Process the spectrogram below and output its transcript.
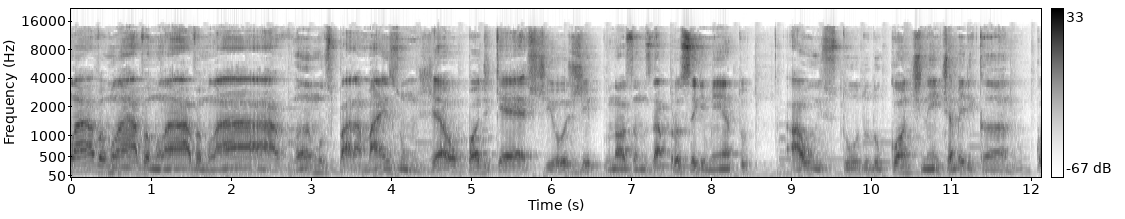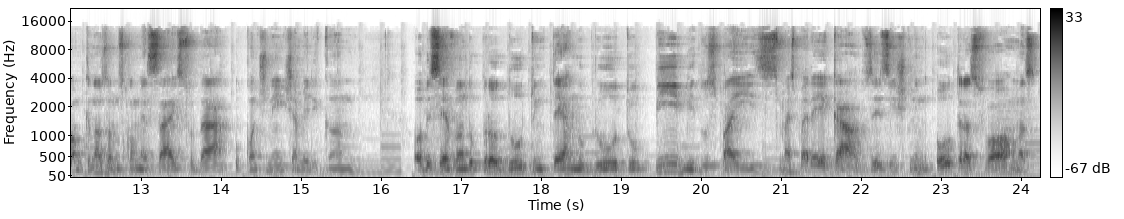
lá, vamos lá, vamos lá, vamos lá. Vamos para mais um Gel Podcast. Hoje nós vamos dar prosseguimento ao estudo do continente americano. Como que nós vamos começar a estudar o continente americano? Observando o produto interno bruto, o PIB dos países. Mas espera aí, Carlos, existem outras formas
